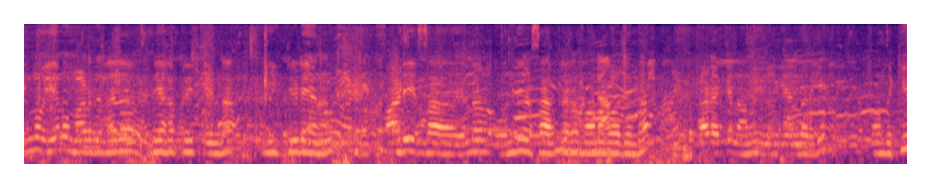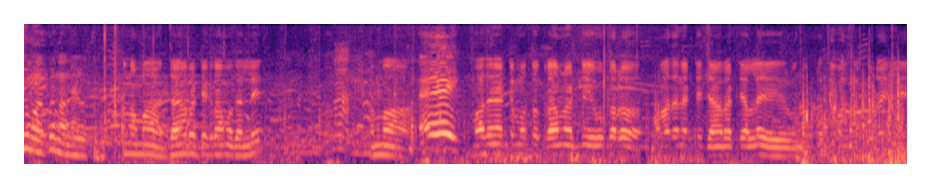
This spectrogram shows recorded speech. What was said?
ಇನ್ನೂ ಏನು ಮಾಡೋದಿಲ್ಲ ಸ್ನೇಹ ಪ್ರೀತಿಯಿಂದ ಈ ಕ್ರೀಡೆಯನ್ನು ಮಾಡಿ ಸಹ ಎಲ್ಲರೂ ಒಂದೇ ಸಹಕಾರ ಮನೋಭಾವದಿಂದ ಆಡೋಕ್ಕೆ ನಾನು ಇವರಿಗೆ ಎಲ್ಲರಿಗೂ ಒಂದು ಕ್ಯೂ ಮಾತು ನಾನು ಹೇಳ್ತೀನಿ. ನಮ್ಮ ಜಾನರಟ್ಟಿ ಗ್ರಾಮದಲ್ಲಿ ನಮ್ಮ ಮಾದನಟ್ಟಿ ಮತ್ತು ಗ್ರಾಮನಟ್ಟಿ ಯುವಕರು ಮಾದನಟ್ಟಿ ಜಾನರಟ್ಟಿ ಎಲ್ಲ ಒಂದು ಪ್ರತಿ ವರ್ಷ ಕೂಡ ಇಲ್ಲಿ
